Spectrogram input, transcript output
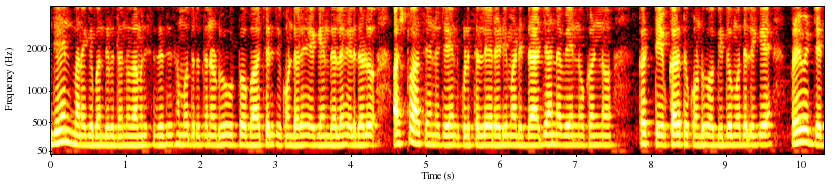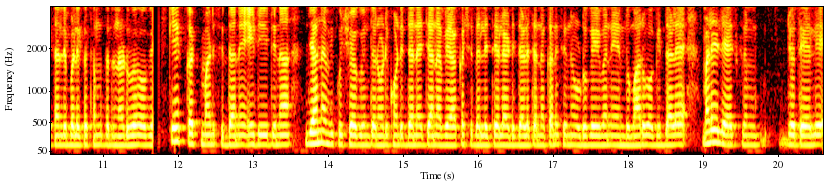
ಜಯಂತ್ ಮನೆಗೆ ಬಂದಿರುವುದನ್ನು ಗಮನಿಸಿದಂತೆ ಸಮುದ್ರದ ನಡುವೆ ಹುಟ್ಟುಹಬ್ಬ ಆಚರಿಸಿಕೊಂಡರೆ ಹೇಗೆ ಎಂದೆಲ್ಲ ಹೇಳಿದಳು. ಅಷ್ಟು ಆಸೆಯನ್ನು ಜಯಂತ್ ಕುಳಿತಲ್ಲೇ ರೆಡಿ ಮಾಡಿದ್ದ. ಜಾಹ್ನವಿಯನ್ನು ಕಣ್ಣು ಕಟ್ಟಿ ಕರೆದುಕೊಂಡು ಹೋಗಿದ್ದು. ಮೊದಲಿಗೆ ಪ್ರೈವೇಟ್ ಜೆಟ್ನಲ್ಲಿ ಬಳಿಕ ಸಮುದ್ರದ ನಡುವೆ ಹೋಗಿ ಕೇಕ್ ಕಟ್ ಮಾಡಿಸಿದ್ದಾನೆ. ಇಡೀ ದಿನ ಜಾಹ್ನವಿ ಖುಷಿಯಾಗುವಂತೆ ನೋಡಿಕೊಂಡಿದ್ದಾನೆ. ಜಾಹ್ನವಿ ಆಕಾಶದಲ್ಲಿ ತೇಲಾಡಿದ್ದಾಳೆ. ತನ್ನ ಕನಸಿನ ಹುಡುಗ ಇವನೇ ಎಂದು ಮಾರು ಹೋಗಿದ್ದಾಳೆ. ಮಳೆಯಲ್ಲಿ ಐಸ್ ಕ್ರೀಮ್ ಜೊತೆಯಲ್ಲಿ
